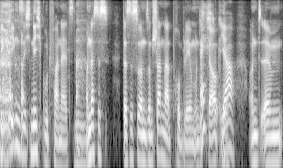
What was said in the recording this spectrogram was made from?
die kriegen sich nicht gut vernetzt. Mhm. Und das ist das ist so ein, so ein Standardproblem. Und ich glaube, okay. ja. Und, ähm,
